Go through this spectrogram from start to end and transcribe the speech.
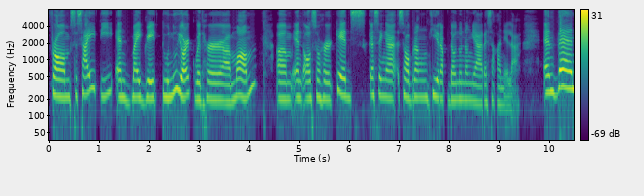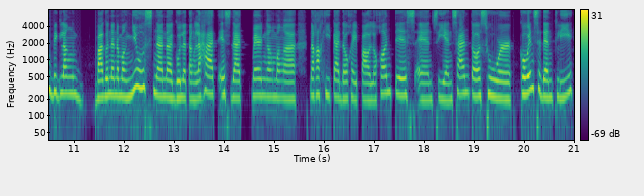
from society and migrate to New York with her uh, mom um, and also her kids kasi nga sobrang hirap daw nung nangyari sa kanila. And then biglang bago na namang news na nagulat ang lahat is that meron ngang mga nakakita daw kay Paolo Contis and si Yen Santos who were coincidentally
